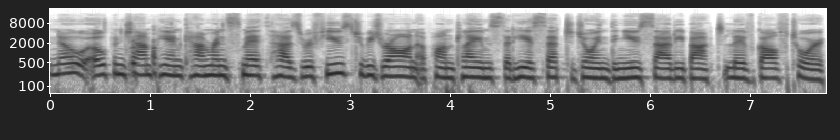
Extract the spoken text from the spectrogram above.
No, Open champion Cameron Smith has refused to be drawn upon claims that he is set to join the new Saudi backed LIV Golf Tour.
